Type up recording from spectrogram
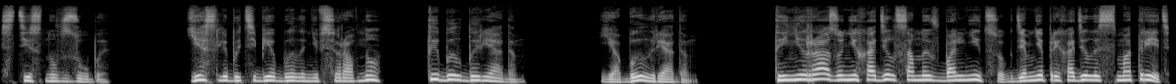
стиснув зубы. «Если бы тебе было не все равно, ты был бы рядом». Я был рядом. Ты ни разу не ходил со мной в больницу, где мне приходилось смотреть,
